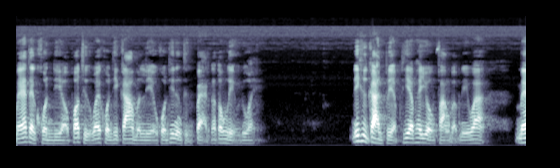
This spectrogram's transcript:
แม้แต่คนเดียว เพราะถือว่าคนที่เก้ามันเลวคนที่หนึ่งถึงแปดก็ต้องเลวด้วย นี่คือการเปรียบเทียบให้โยมฟังแบบนี้ว่า แม้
